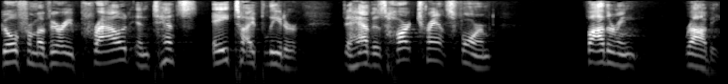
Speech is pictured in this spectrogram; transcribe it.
go from a very proud, intense A type leader to have his heart transformed fathering Robbie.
